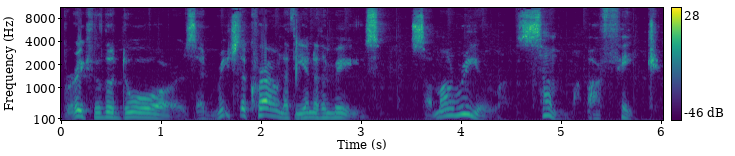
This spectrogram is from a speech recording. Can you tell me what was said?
Break through the doors and reach the crown at the end of the maze. Some are real, some are fake.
